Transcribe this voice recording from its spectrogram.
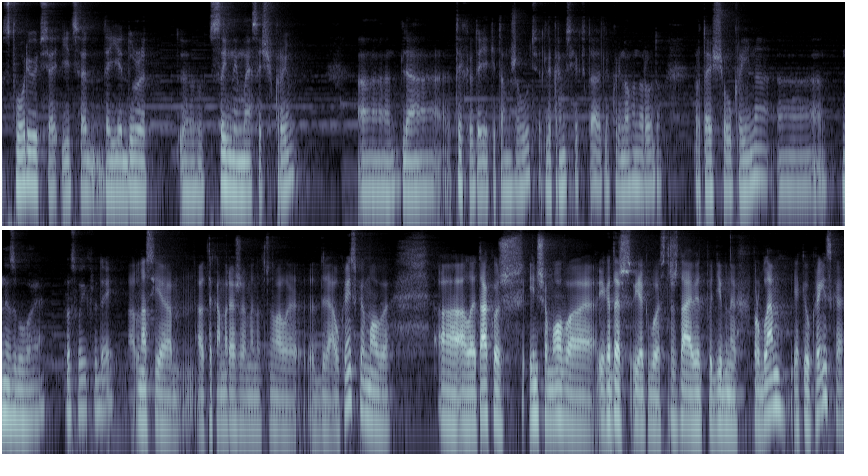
створюються, і це дає дуже е, сильний меседж в Крим. Для тих людей, які там живуть, для кримських татар, для корінного народу, про те, що Україна е, не забуває про своїх людей, У нас є така мережа, ми натренували для української мови, але також інша мова, яка теж якби страждає від подібних проблем, як і українська.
